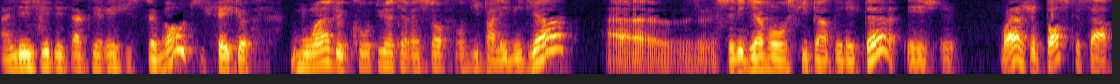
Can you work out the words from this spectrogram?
un léger désintérêt justement qui fait que moins de contenu intéressant fourni par les médias, euh, ces médias vont aussi perdre des lecteurs et je, voilà, je pense que ça,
